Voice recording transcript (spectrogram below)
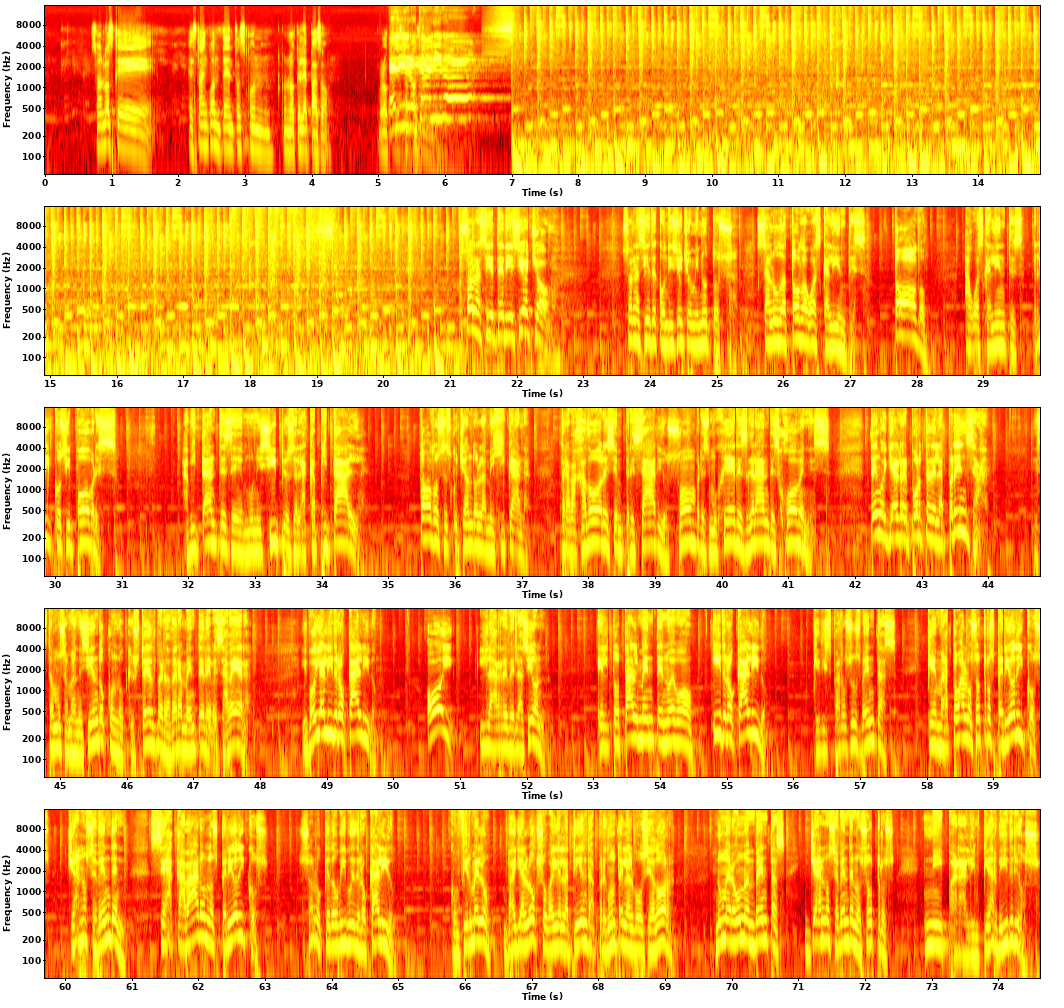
son los que están contentos con, con lo que le pasó. por lo que El hidrocálido. Son las 7:18. Son las 7 con 18 minutos. Saludo a todo Aguascalientes. Todo Aguascalientes, ricos y pobres. Habitantes de municipios de la capital. Todos escuchando la mexicana. Trabajadores, empresarios, hombres, mujeres, grandes, jóvenes. Tengo ya el reporte de la prensa. Estamos amaneciendo con lo que usted verdaderamente debe saber. Y voy al hidrocálido. Hoy la revelación, el totalmente nuevo hidrocálido, que disparó sus ventas, que mató a los otros periódicos. Ya no se venden, se acabaron los periódicos. Solo quedó vivo hidrocálido. Confírmelo, vaya al Oxxo, vaya a la tienda, pregúntele al boceador. Número uno en ventas, ya no se venden nosotros, ni para limpiar vidrios.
